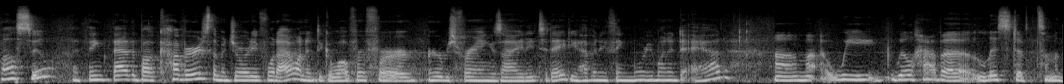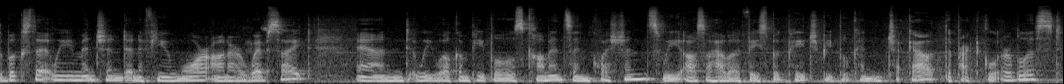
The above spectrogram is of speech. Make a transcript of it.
Well, Sue, I think that about covers the majority of what I wanted to go over for herbs for anxiety today. Do you have anything more you wanted to add? Um, we will have a list of some of the books that we mentioned and a few more on our website. And we welcome people's comments and questions. We also have a Facebook page people can check out, The Practical Herbalist.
